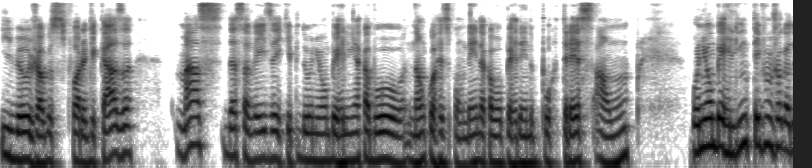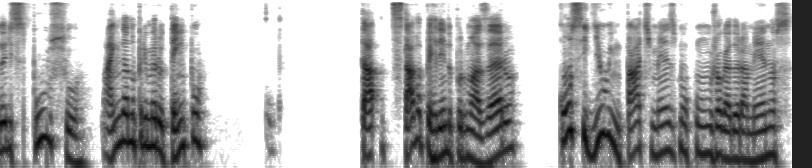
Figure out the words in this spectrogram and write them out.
ir ver os jogos fora de casa, mas dessa vez a equipe do União Berlim acabou não correspondendo, acabou perdendo por 3 a 1. União Berlim teve um jogador expulso ainda no primeiro tempo, tá, estava perdendo por 1 a 0 conseguiu o empate mesmo com um jogador a menos,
